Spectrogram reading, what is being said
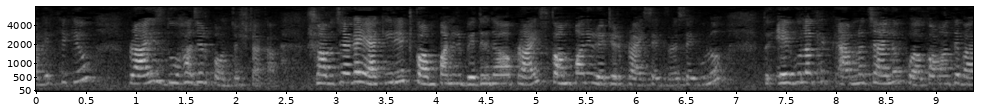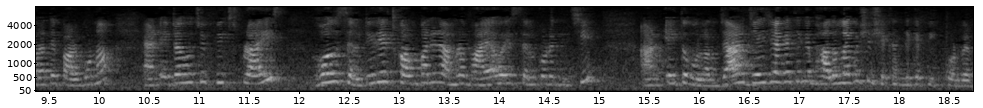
আগের থেকেও প্রাইস দু হাজার পঞ্চাশ টাকা। সব জায়গায় একই রেট কোম্পানির বেঁধে দেওয়া প্রাইস কোম্পানি রেটের প্রাইসের ড্রেস এগুলো। তো এগুলাকে আমরা চাইলেও কমাতে, বাড়াতে পারব না। অ্যান্ড এটা হচ্ছে ফিক্সড প্রাইস হোলসেল ডিরেক্ট কোম্পানির আমরা ভায়া হয়ে সেল করে দিচ্ছি। আর এই তো বললাম, যার যেই জায়গা থেকে ভালো লাগবে সে সেখান থেকে পিক করবেন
